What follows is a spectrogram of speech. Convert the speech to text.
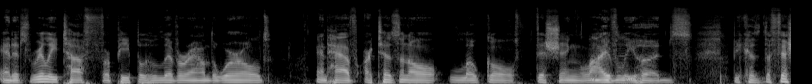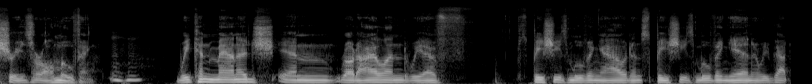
And it's really tough for people who live around the world and have artisanal, local fishing mm-hmm. livelihoods because the fisheries are all moving. Mm-hmm. We can manage in Rhode Island, we have species moving out and species moving in, and we've got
